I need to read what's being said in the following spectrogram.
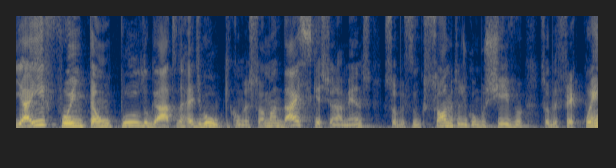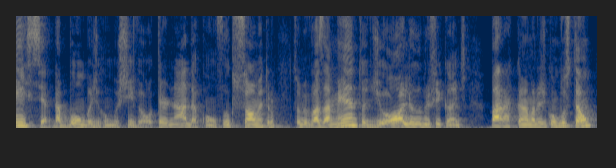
E aí foi então o pulo do gato da Red Bull, que começou a mandar esses questionamentos sobre o fluxômetro de combustível, sobre frequência da bomba de combustível alternada com o fluxômetro, sobre o vazamento de óleo lubrificante para a câmara de combustão,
